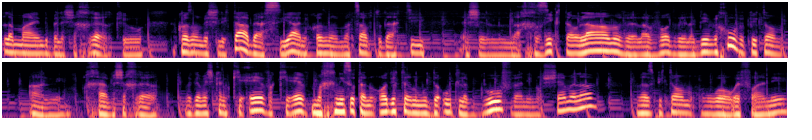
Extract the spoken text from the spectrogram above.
ל mind בלשחרר. כאילו, אני כל הזמן בשליטה, בעשייה, אני כל הזמן במצב תודעתי של להחזיק את העולם ולעבוד וילדים וכו', ופתאום, אה, אני חייב לשחרר. וגם יש כאן כאב, הכאב מכניס אותנו עוד יותר למודעות לגוף ואני נושם אליו, ואז פתאום, וואו, איפה אני?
